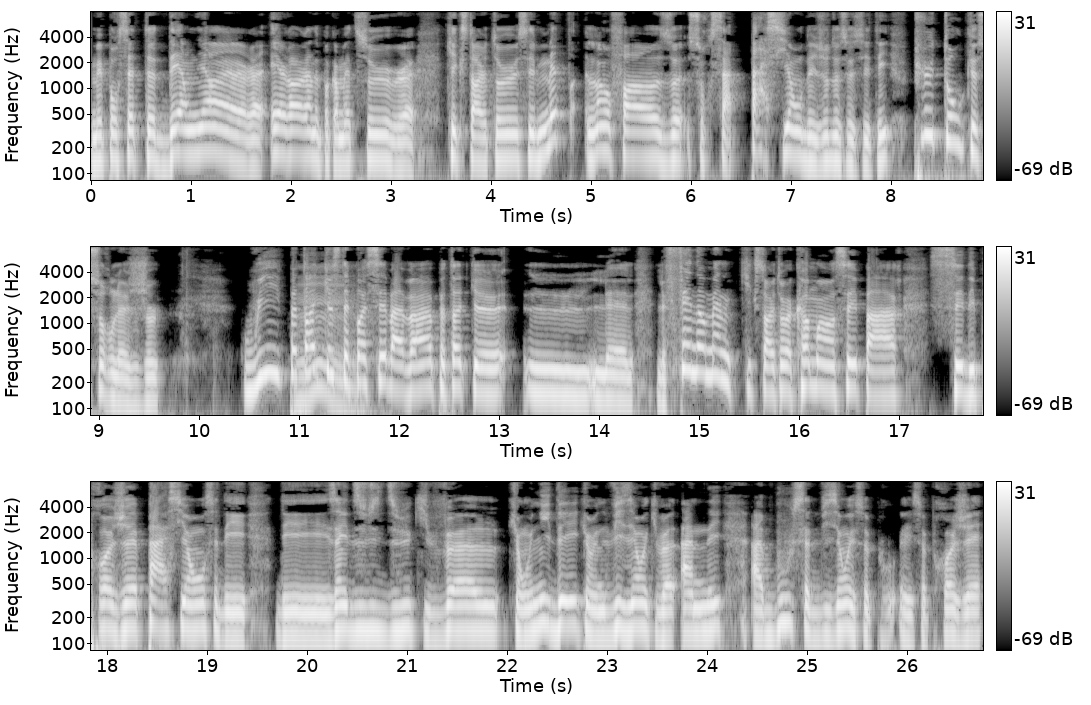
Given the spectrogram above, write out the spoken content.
Mais pour cette dernière erreur à ne pas commettre sur Kickstarter, c'est mettre l'emphase sur sa passion des jeux de société plutôt que sur le jeu. Oui, peut-être que c'était hmm. possible avant, peut-être que le, le, phénomène Kickstarter a commencé par c'est des projets passion, c'est des des individus qui veulent qui ont une idée, qui ont une vision et qui veulent amener à bout cette vision et ce et ce projet.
